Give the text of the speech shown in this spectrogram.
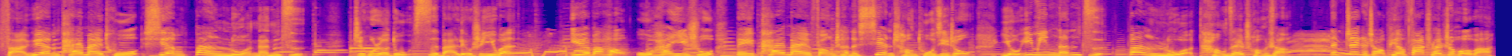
法院拍卖图现半裸男子，知乎热度四百六十一万。一月八号，武汉一处被拍卖房产的现场图集中，有一名男子半裸躺在床上。那这个照片发出来之后吧，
